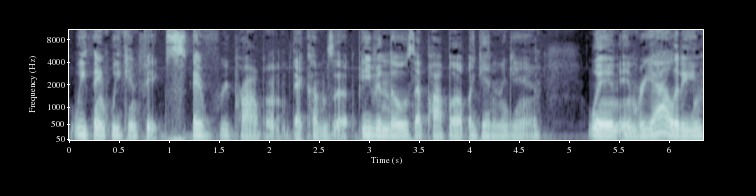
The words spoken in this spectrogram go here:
we think we can fix every problem that comes up, even those that pop up again and again. When in reality,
